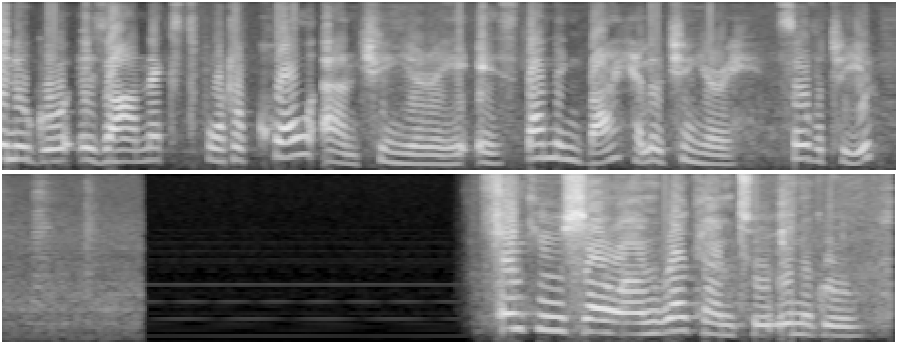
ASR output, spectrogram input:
Enugu is our next port of call and Chinyere is standing by. Hello Chinyere, it's over to you. Thank you, Sharon. Welcome to Enugu.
